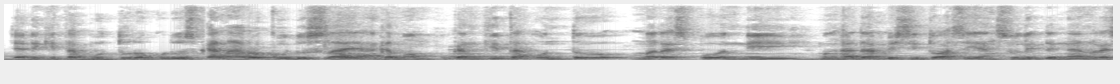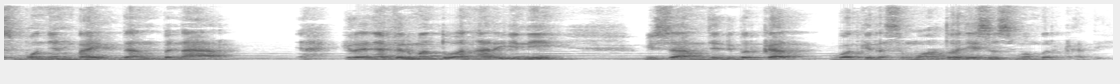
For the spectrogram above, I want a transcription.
Jadi kita butuh Roh Kudus karena Roh Kuduslah yang akan memampukan kita untuk meresponi menghadapi situasi yang sulit dengan respon yang baik dan benar. Ya, kiranya firman Tuhan hari ini bisa menjadi berkat buat kita semua. Tuhan Yesus memberkati.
